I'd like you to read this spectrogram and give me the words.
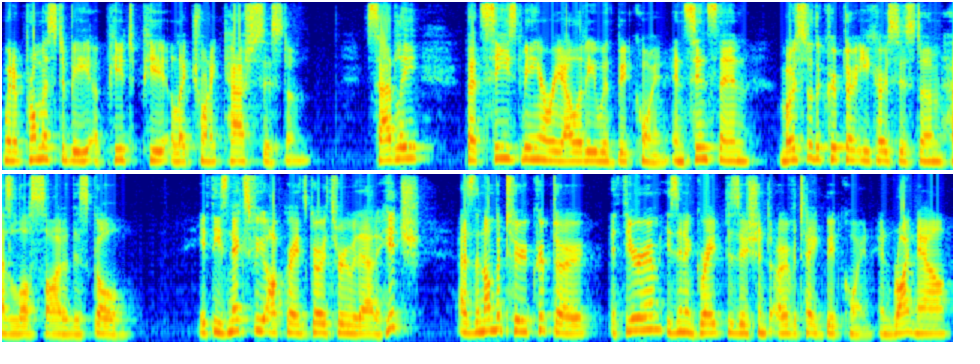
when it promised to be a peer to peer electronic cash system. Sadly, that ceased being a reality with Bitcoin, and since then, most of the crypto ecosystem has lost sight of this goal. If these next few upgrades go through without a hitch, as the number two crypto, Ethereum is in a great position to overtake Bitcoin, and right now,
